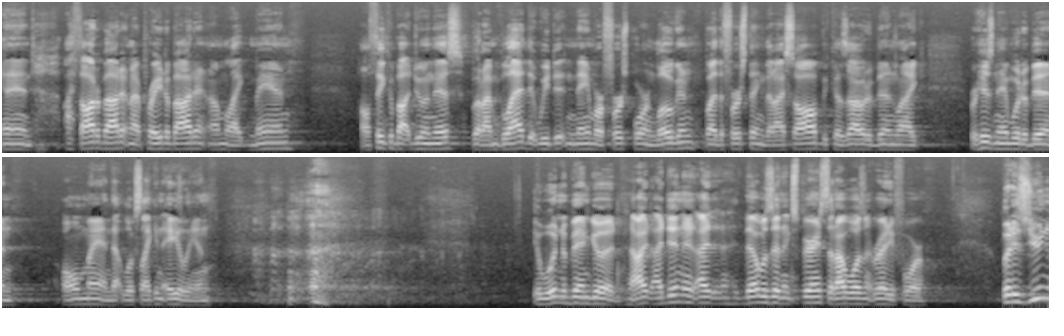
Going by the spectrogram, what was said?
And I thought about it and I prayed about it, and I'm like, man, I'll think about doing this, but I'm glad that we didn't name our firstborn Logan by the first thing that I saw because I would have been like, or his name would have been, oh man, that looks like an alien. it wouldn't have been good. I, I didn't, I, that was an experience that I wasn't ready for. But as you,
